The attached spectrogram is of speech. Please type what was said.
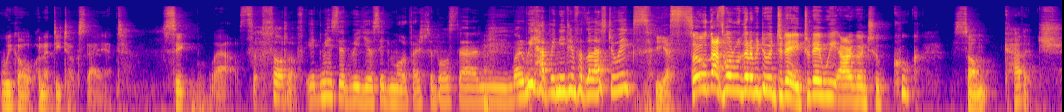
we go on a detox diet. See, Well, so, sort of. It means that we just eat more vegetables than what we have been eating for the last two weeks. Yes, so that's what we're going to be doing today. Today we are going to cook some cabbage.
